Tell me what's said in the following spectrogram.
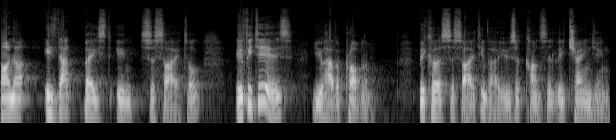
Are not, is that based in societal? If it is, you have a problem because society values are constantly changing.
